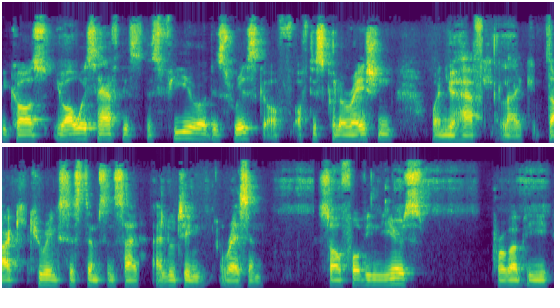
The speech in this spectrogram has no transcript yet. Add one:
because you always have this this fear or this risk of, of discoloration when you have like dark curing systems inside a luting resin. So for veneers, probably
